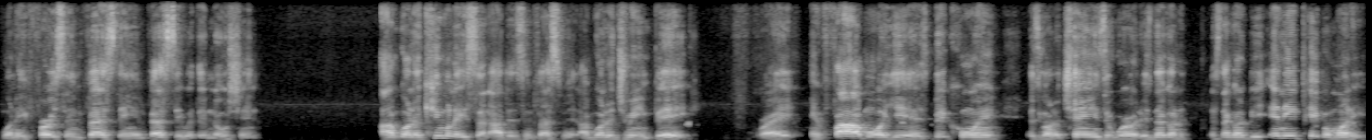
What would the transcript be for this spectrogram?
when they first invest, they invested with the notion, I'm going to accumulate something out of this investment. I'm going to dream big, right? In five more years, Bitcoin is going to change the world. It's not going to it's not going to be any paper money.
